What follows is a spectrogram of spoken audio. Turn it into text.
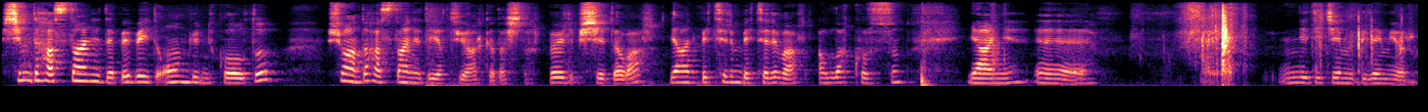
Şimdi hastanede bebeği de 10 günlük oldu. Şu anda hastanede yatıyor arkadaşlar. Böyle bir şey de var. Yani beterin beteri var. Allah korusun. Yani e, ne diyeceğimi bilemiyorum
